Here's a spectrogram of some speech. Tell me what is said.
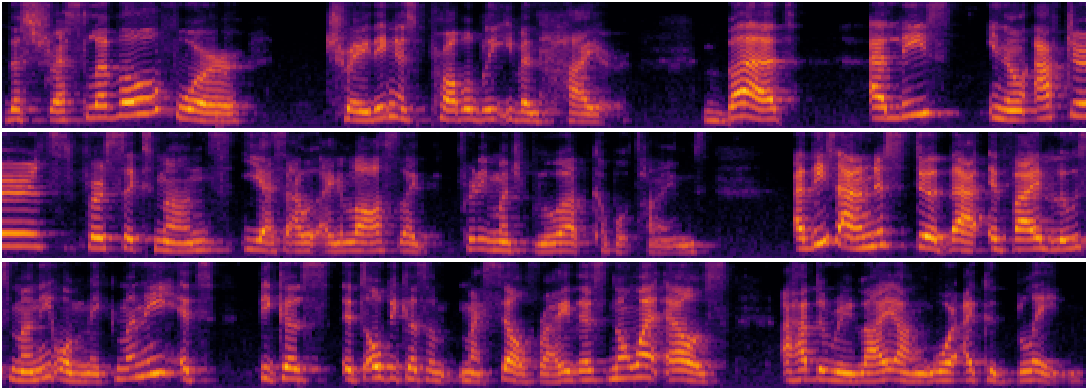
The stress level for trading is probably even higher. But at least, you know, after first six months, yes, I, I lost like pretty much blew up a couple times. At least I understood that if I lose money or make money, it's because it's all because of myself, right? There's no one else I have to rely on or I could blame.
